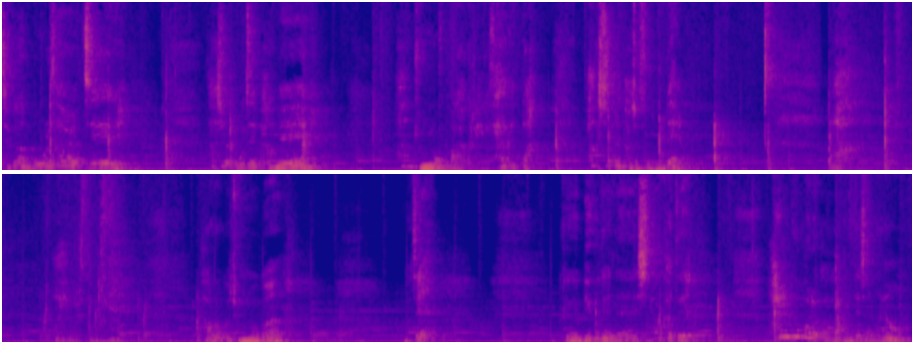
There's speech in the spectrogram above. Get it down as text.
지금 뭘 사야 할지 사실 어제 밤에 한 종목 아 그래 이거 사야겠다 확신을 가졌었는데 아, 아 이걸 생각해 바로 그 종목은 뭐지? 그 미국에는 신용카드 할부 거래가 안 되잖아요.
